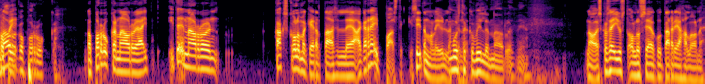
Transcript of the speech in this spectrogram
Nauroiko porukka? No porukka nauroi ja itse nauroin kaksi-kolme kertaa silleen aika reippaastikin. Siitä mä olin yllättynyt. Muistatko Ville nauroit vielä? No olisiko se just ollut se joku Tarja Halonen?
